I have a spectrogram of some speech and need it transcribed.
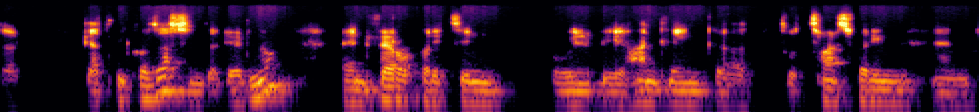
the gut in the duodenum and ferroportin will be handling uh, to transferrin and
